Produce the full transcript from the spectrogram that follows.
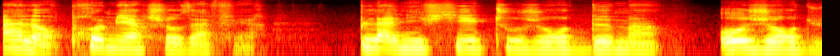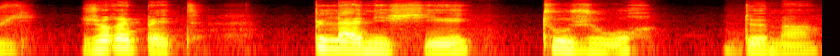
alors première chose à faire, planifiez toujours demain, aujourd'hui. Je répète, planifiez toujours demain,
